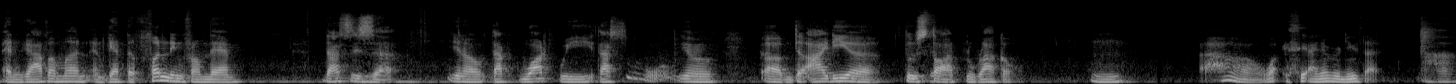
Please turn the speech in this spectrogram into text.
and government, and get the funding from them. That is, uh, you know, that what we that's you know um, the idea to start Luraco. Mm-hmm. Oh, what? see, I never knew that. Uh-huh.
